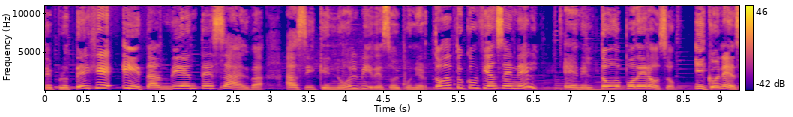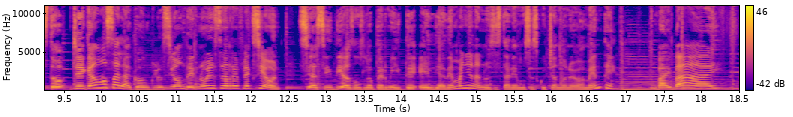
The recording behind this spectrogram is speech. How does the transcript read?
te protege y también te salva. Así que no olvides hoy poner toda tu confianza en Él, en el Todopoderoso. Y con esto llegamos a la conclusión de nuestra reflexión. Si así Dios nos lo permite, el día de mañana nos estaremos escuchando nuevamente. Bye bye.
